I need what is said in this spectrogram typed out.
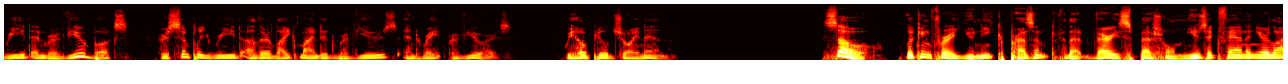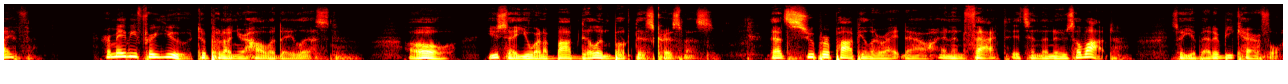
read and review books, or simply read other like minded reviews and rate reviewers. We hope you'll join in. So, looking for a unique present for that very special music fan in your life? Or maybe for you to put on your holiday list? Oh, you say you want a Bob Dylan book this Christmas. That's super popular right now, and in fact, it's in the news a lot. So you better be careful.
